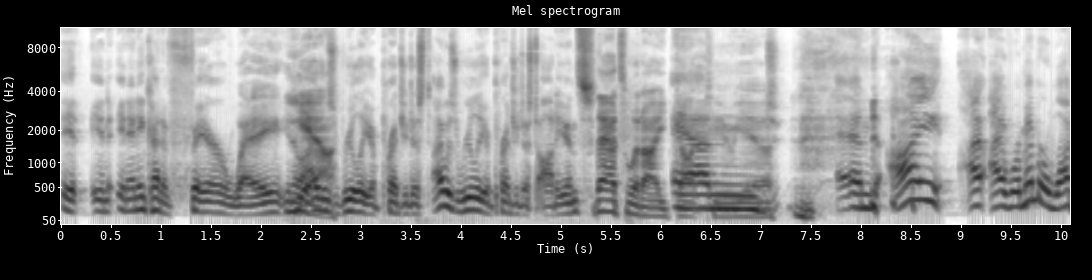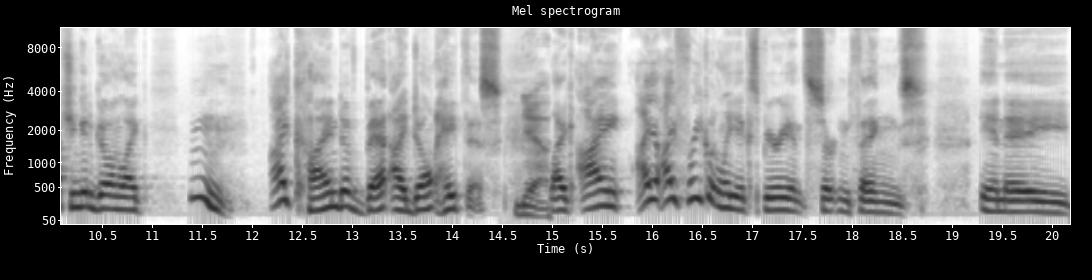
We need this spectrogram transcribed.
it in, in any kind of fair way. You know, I was really a prejudiced. I was really a prejudiced audience. that's what I got to. and Yeah. and I, I I remember watching it and going like, hmm. I kind of bet I don't hate this. Yeah. Like I, I, I frequently experience certain things in a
